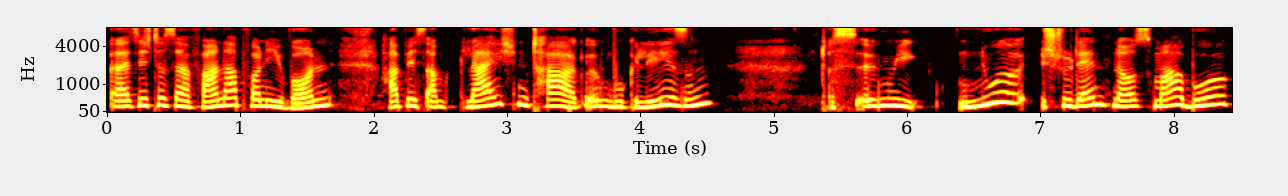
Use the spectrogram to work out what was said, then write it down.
als ich das erfahren habe von Yvonne, habe ich es am gleichen Tag irgendwo gelesen, dass irgendwie nur Studenten aus Marburg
